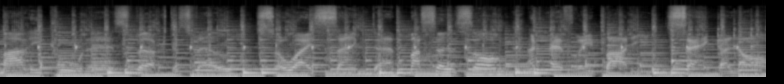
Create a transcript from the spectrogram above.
Maricones worked as well. So I sang the muscle song And everybody sang along.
